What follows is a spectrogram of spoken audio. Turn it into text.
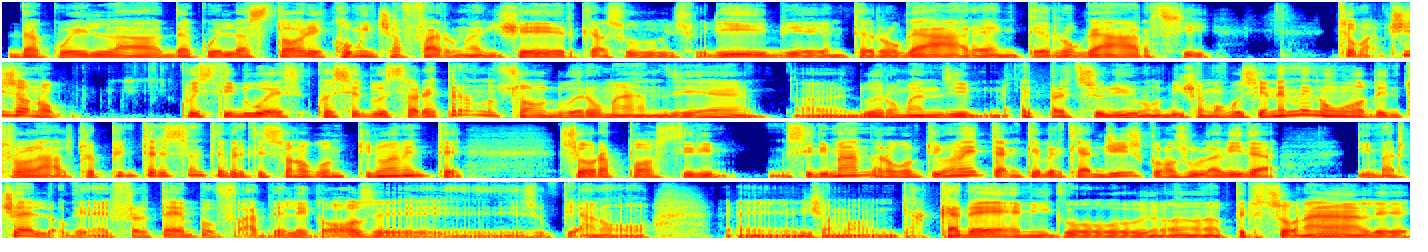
da quella, da quella storia e comincia a fare una ricerca sui suoi libri, a interrogare, a interrogarsi. Insomma, ci sono due, queste due storie, però non sono due romanzi, eh? uh, due romanzi al prezzo di uno, diciamo così, nemmeno uno dentro l'altro. È più interessante perché sono continuamente sovrapposti, si rimandano continuamente anche perché agiscono sulla vita di Marcello che nel frattempo fa delle cose eh, sul piano eh, diciamo accademico, eh, personale,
